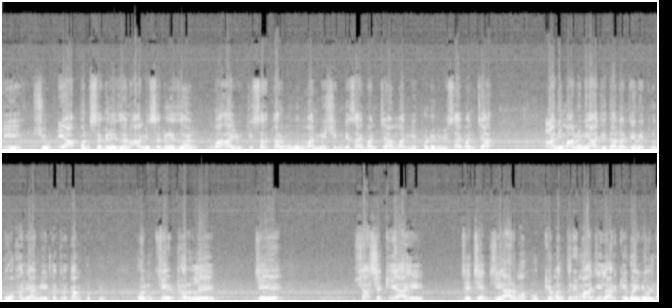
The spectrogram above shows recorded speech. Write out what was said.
की शेवटी आपण सगळेजण आम्ही सगळेजण महायुती सरकार म्हणून मान्य शिंदे साहेबांच्या मान्य फडणवीस साहेबांच्या आणि माननीय अजितदादांच्या नेतृत्वाखाली आम्ही एकत्र काम करतोय. पण जे ठरलंय जे शासकीय आहे ज्याचे जे आर मुख्यमंत्री माझी लाडकी बहीण योजना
